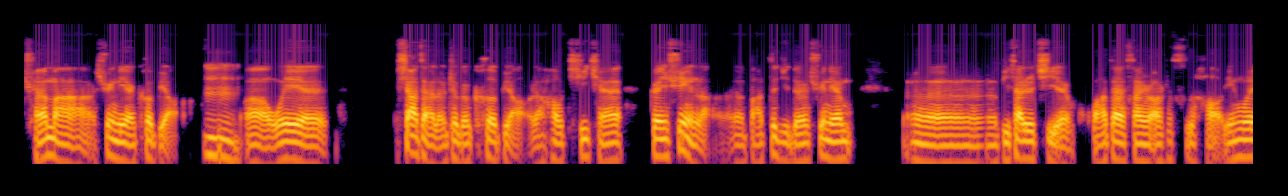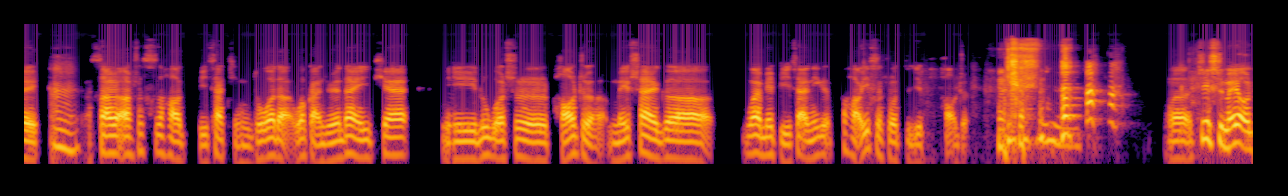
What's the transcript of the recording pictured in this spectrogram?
全马训练课表嗯。啊，我也下载了这个课表，然后提前跟训了，呃，把自己的训练，呃，比赛日期也划在三月二十四号，因为嗯。三月二十四号比赛挺多的，我感觉那一天你如果是跑者，没晒个外面比赛，你也不好意思说自己跑者。呃，即使没有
